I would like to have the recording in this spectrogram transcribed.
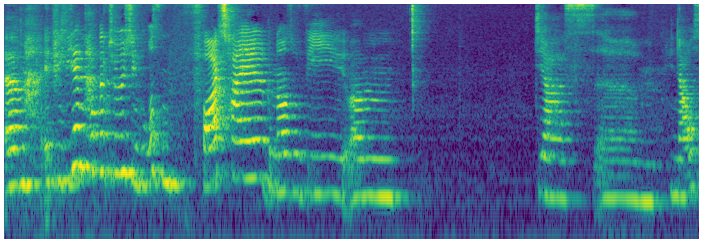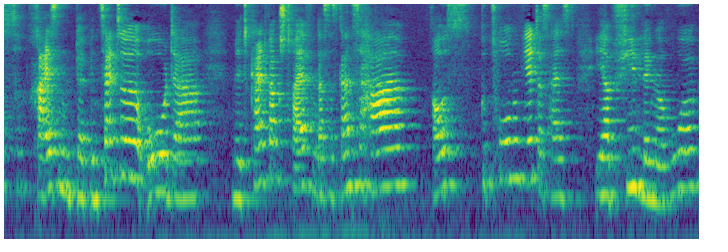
Ähm, Epilieren hat natürlich den großen Vorteil, genauso wie ähm, das ähm, Hinausreißen per Pinzette oder mit Kaltwachsstreifen, dass das ganze Haar rausgezogen wird. Das heißt, ihr habt viel länger Ruhe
